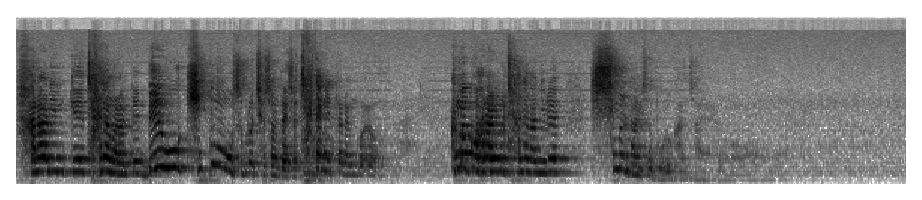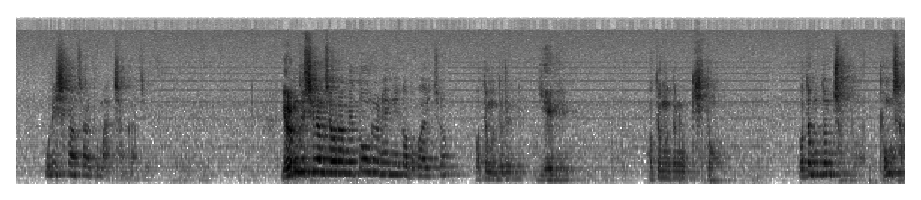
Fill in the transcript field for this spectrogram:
하나님께 찬양을 할 때 매우 기쁜 모습으로 최선을 다해서 찬양했다는 거예요. 그만큼 하나님을 찬양한 일에 힘을 다해서 노력한 자예요. 우리 신앙생활도 마찬가지예요. 여러분들 신앙생활 하면 떠오르는 행위가 뭐가 있죠? 어떤 분들은 예배, 어떤 분들은 기도, 어떤 분들은 전도, 봉사,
